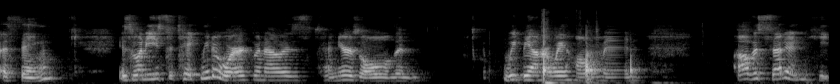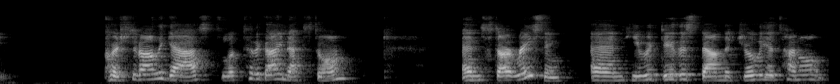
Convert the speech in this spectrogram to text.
a thing, is when he used to take me to work when I was 10 years old and we'd be on our way home and all of a sudden he pushed it on the gas, looked to the guy next to him and start racing. And he would do this down the Julia Tuttle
